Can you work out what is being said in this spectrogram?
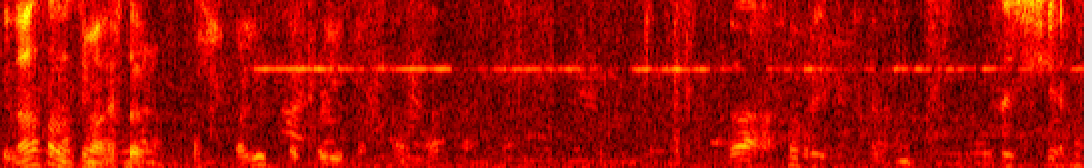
Ты нас там ли? Полиция, как полиция. Да. Зачем?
